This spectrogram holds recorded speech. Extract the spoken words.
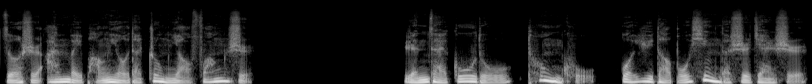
则是安慰朋友的重要方式。人在孤独、痛苦或遇到不幸的事件时，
